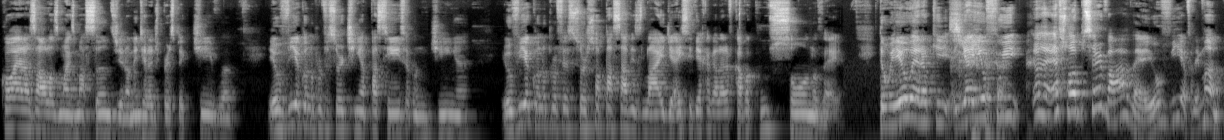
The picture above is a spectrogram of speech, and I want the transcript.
qual eram as aulas mais maçantes, geralmente era de perspectiva. Eu via quando o professor tinha paciência, quando não tinha. Eu via quando o professor só passava slide, aí você via que a galera ficava com sono, velho. Então eu era o que. E aí eu fui. É só observar, velho. Eu via, falei, mano,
